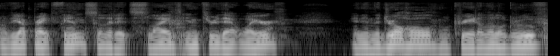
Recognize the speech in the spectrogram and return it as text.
of the upright fin so that it slides in through that wire. And then the drill hole will create a little groove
